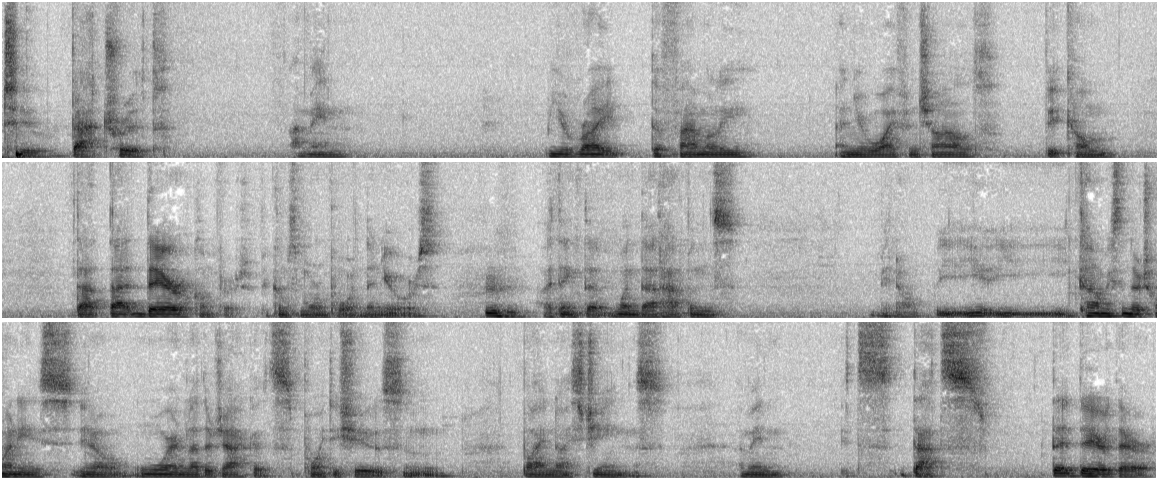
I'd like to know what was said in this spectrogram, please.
to that truth? I mean, you're right. The family and your wife and child become that that their comfort becomes more important than yours. Mm-hmm. I think that when that happens, you know, y y y comics in their twenties, you know, wearing leather jackets, pointy shoes, and buying nice jeans. I mean, it's that's they, they're their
